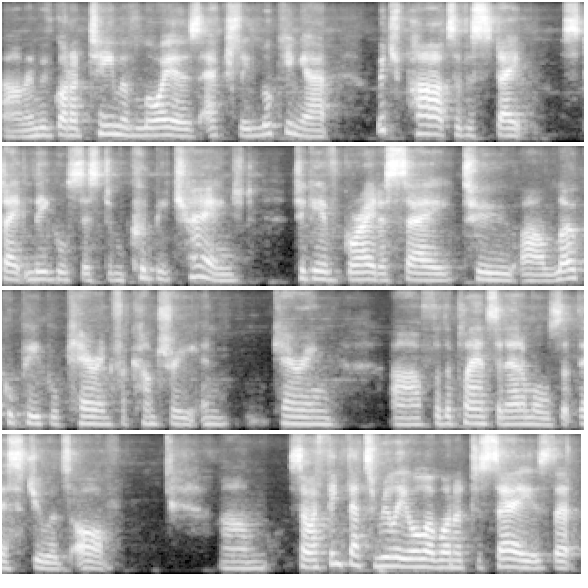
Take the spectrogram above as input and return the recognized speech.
Um, and we've got a team of lawyers actually looking at which parts of a state, state legal system could be changed to give greater say to uh, local people caring for country and caring uh, for the plants and animals that they're stewards of. Um, so I think that's really all I wanted to say is that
